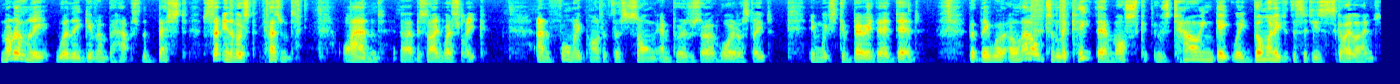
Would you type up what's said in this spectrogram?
Not only were they given perhaps the best, certainly the most pleasant land uh, beside Westlake, and formerly part of the Song Emperor's uh, royal estate, in which to bury their dead, but they were allowed to locate their mosque, whose towering gateway dominated the city's skylines,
